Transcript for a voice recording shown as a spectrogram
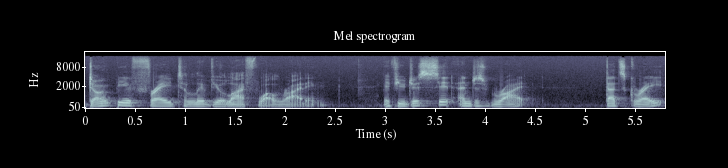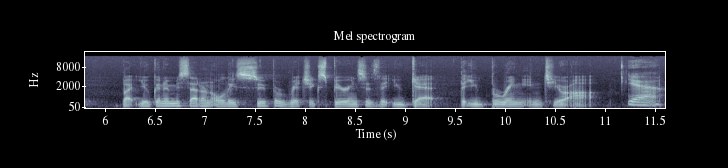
don't be afraid to live your life while writing. If you just sit and just write that's great but you're going to miss out on all these super rich experiences that you get that you bring into your art. Yeah.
